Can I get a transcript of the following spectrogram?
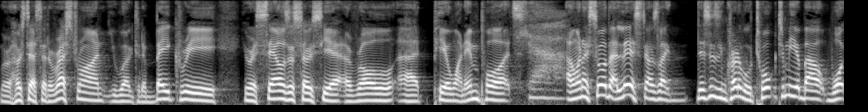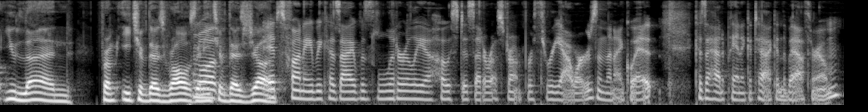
were a hostess at a restaurant, you worked at a bakery, you're a sales associate, a role at Pier One Imports. Yeah. And when I saw that list, I was like, this is incredible. Talk to me about what you learned from each of those roles Well, and each of those jobs. It's funny because I was literally a hostess at a restaurant for three hours and then I quit because I had a panic attack in the bathroom.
